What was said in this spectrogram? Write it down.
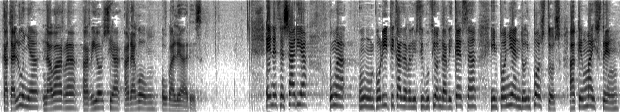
Cataluña, Navarra, a Rioxa, Aragón ou Baleares. É necesaria unha un política de redistribución da riqueza impoñendo impostos a quen máis ten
